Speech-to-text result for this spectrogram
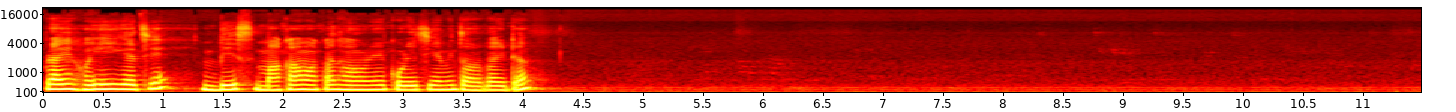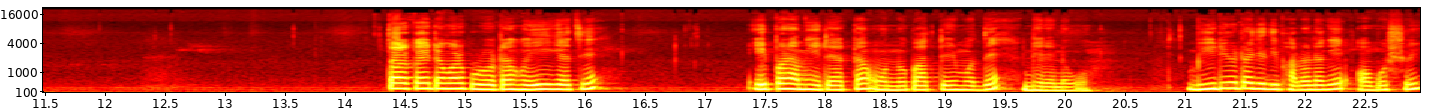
প্রায় হয়েই গেছে। বেশ মাখা মাখা ধরনের করেছি আমি তরকারিটা। তরকারিটা আমার পুরোটা হয়েই গেছে। এরপর আমি এটা একটা অন্য পাত্রের মধ্যে ঢেলে নেব। ভিডিওটা যদি ভালো লাগে, অবশ্যই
